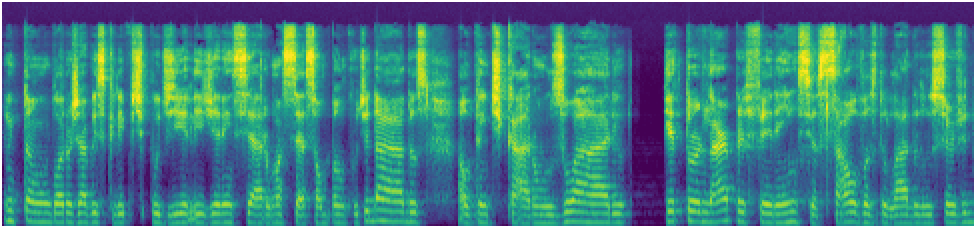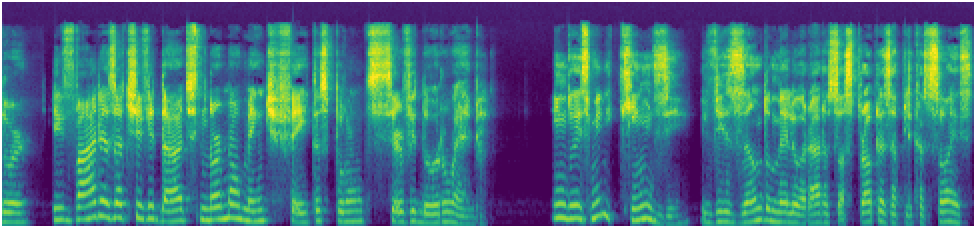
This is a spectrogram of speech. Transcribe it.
Então, agora o JavaScript podia ali, gerenciar um acesso a um banco de dados, autenticar um usuário, retornar preferências salvas do lado do servidor e várias atividades normalmente feitas por um servidor web. Em 2015, visando melhorar as suas próprias aplicações,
